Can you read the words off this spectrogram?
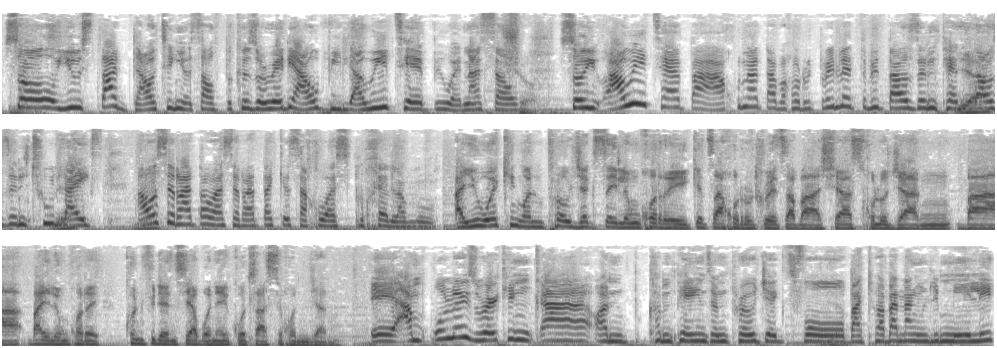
so you start doubting yourself because already ha o bile ha o itshepe wena self Sure. so you- ha o itshepa ha gona taba gore o kry-ile 3000 10000 two Yeah. likes ha o se rata wa se rata ke sa go wa se tlogela moo are you working on projects tse e leng gore ke tsa go rotloetsa bašwa segolo jang ba gore confidence ya bone e ko tlase gone jaanong? Eh, I'm always working uh, on campaigns and projects for batho ba ba nang le mele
